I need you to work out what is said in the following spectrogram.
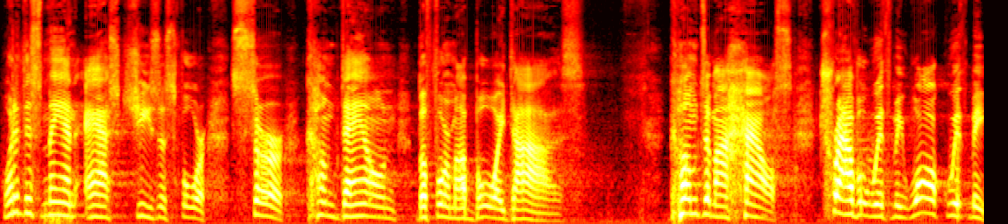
What did this man ask Jesus for? Sir, come down before my boy dies. Come to my house, travel with me, walk with me,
